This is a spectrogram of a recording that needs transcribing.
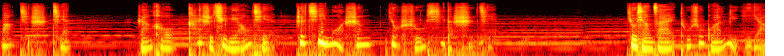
忘记时间，然后开始去了解这既陌生又熟悉的世界，就像在图书馆里一样，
